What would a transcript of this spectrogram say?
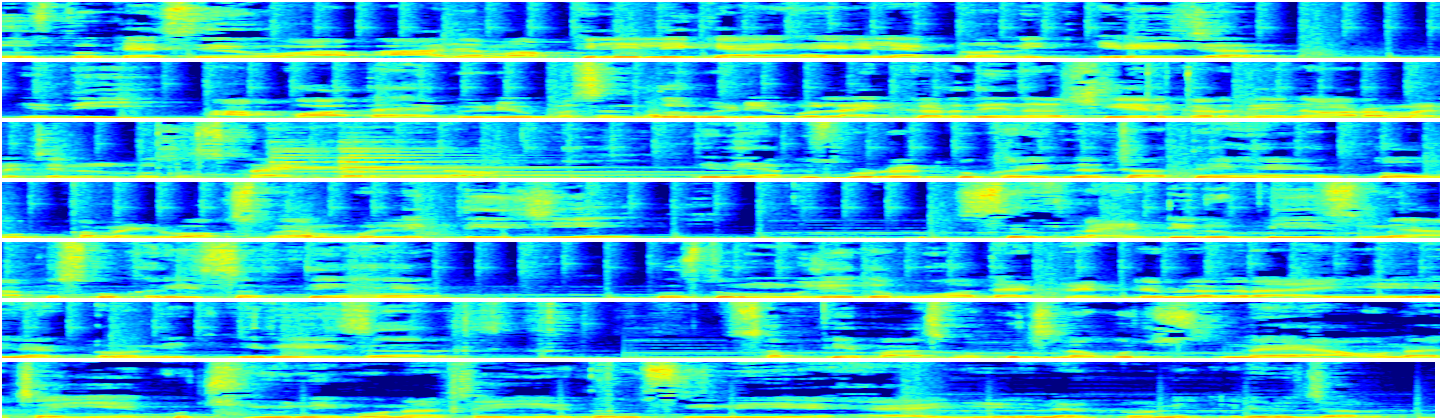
दोस्तों, कैसे हो आप? आज हम आपके लिए लेके आए हैं इलेक्ट्रॉनिक इरेजर यदि आपको आता है वीडियो पसंद तो वीडियो को लाइक कर देना शेयर कर देना और हमारे चैनल को सब्सक्राइब कर देना। यदि आप इस प्रोडक्ट को खरीदना चाहते हैं तो कमेंट बॉक्स में हमको लिख दीजिए। सिर्फ़ नाइन्टी रुपीज़ में आप इसको खरीद सकते हैं। दोस्तों, मुझे तो बहुत अट्रैक्टिव लग रहा है ये इलेक्ट्रॉनिक इरेजर सबके पास में कुछ ना कुछ नया होना चाहिए, कुछ यूनिक होना चाहिए तो इसीलिए है ये इलेक्ट्रॉनिक इरेजर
